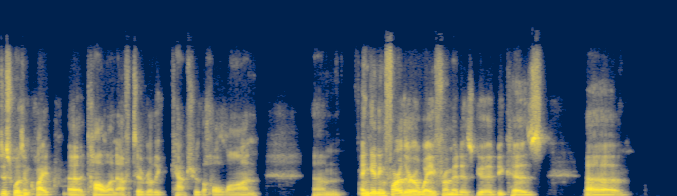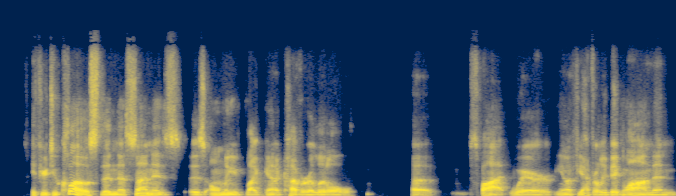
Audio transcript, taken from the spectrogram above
just wasn't quite uh, tall enough to really capture the whole lawn. Um, and getting farther away from it is good because uh, if you're too close, then the sun is is only like going to cover a little uh, spot where you know if you have a really big lawn, then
